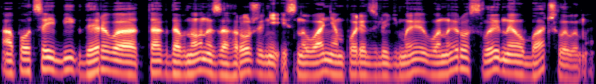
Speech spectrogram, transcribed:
а по цей бік дерева, так давно не загрожені існуванням поряд з людьми, вони росли необачливими.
